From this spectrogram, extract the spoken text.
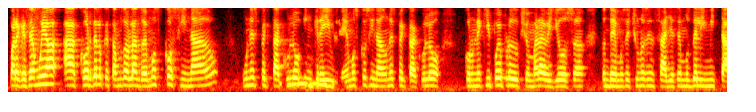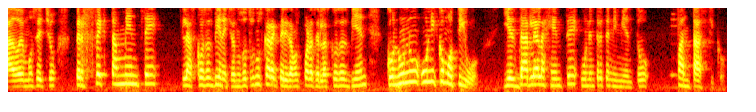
para que sea muy a- acorde a lo que estamos hablando, hemos cocinado un espectáculo Mm. increíble, hemos cocinado un espectáculo con un equipo de producción maravillosa, donde hemos hecho unos ensayos, hemos delimitado, hemos hecho perfectamente las cosas bien hechas. Nosotros nos caracterizamos por hacer las cosas bien con un único motivo y es darle a la gente un entretenimiento fantástico.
